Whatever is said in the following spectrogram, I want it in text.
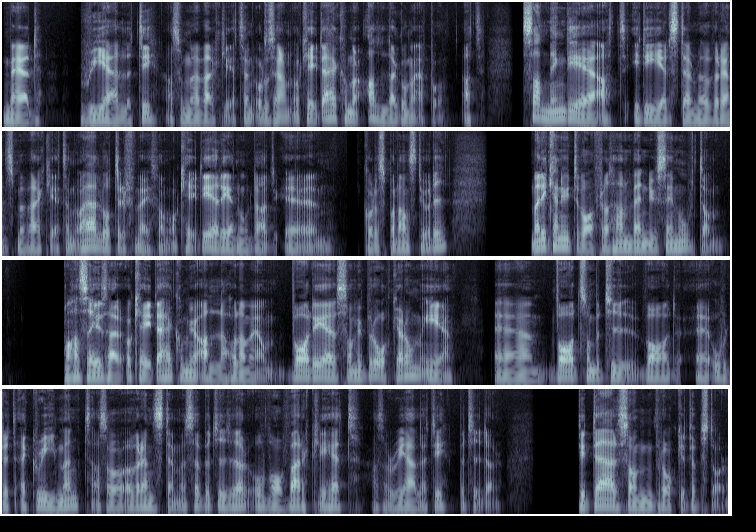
med reality, alltså med verkligheten. Och då säger han, okej, det här kommer alla gå med på. Att sanning det är att idéer stämmer överens med verkligheten. Och här låter det för mig som, okej, det är renodlad eh, korrespondensteori. Men det kan det ju inte vara för att han vänder ju sig emot dem. Och han säger så här, okej, det här kommer ju alla hålla med om. Vad det är som vi bråkar om är eh, vad som betyder, vad eh, ordet agreement, alltså överensstämmelse betyder och vad verklighet, alltså reality, betyder. Det är där som bråket uppstår.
